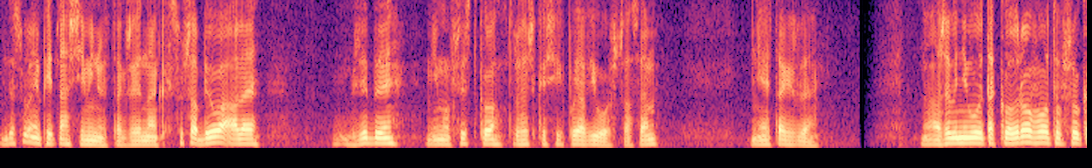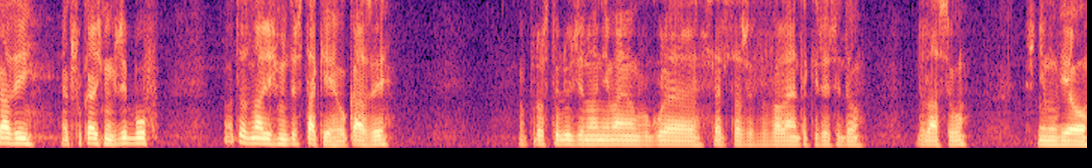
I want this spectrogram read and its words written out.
Dosłownie 15 minut, także jednak susza była, ale grzyby mimo wszystko troszeczkę się ich pojawiło z czasem. Nie jest tak źle. No a żeby nie było tak kolorowo, to przy okazji jak szukaliśmy grzybów, no to znaleźliśmy też takie okazy. Po prostu ludzie no, nie mają w ogóle serca, że wywalają takie rzeczy do, do lasu. Już nie mówię o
